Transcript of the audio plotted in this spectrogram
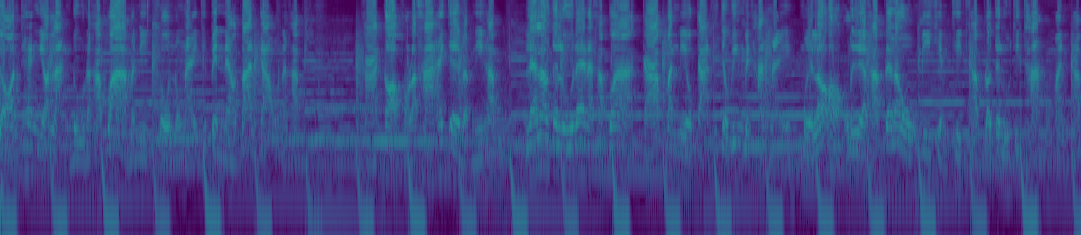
ย้อนแท่งย้อนหลังดูนะครับ ว่ามันมีโซนตรงไหนที่เป็นแนวต้านเก่านะครับ หากรอบของราคาให้เจอแบบนี้ครับ และเราจะรู้ได้นะครับว่ากราฟมันมีโอกาสที่จะวิ่งไปทางไหน เหมือนเราออกเรือครับ และเรามีเข็มทิศครับ เราจะรู้ทิศทางของมันครับ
